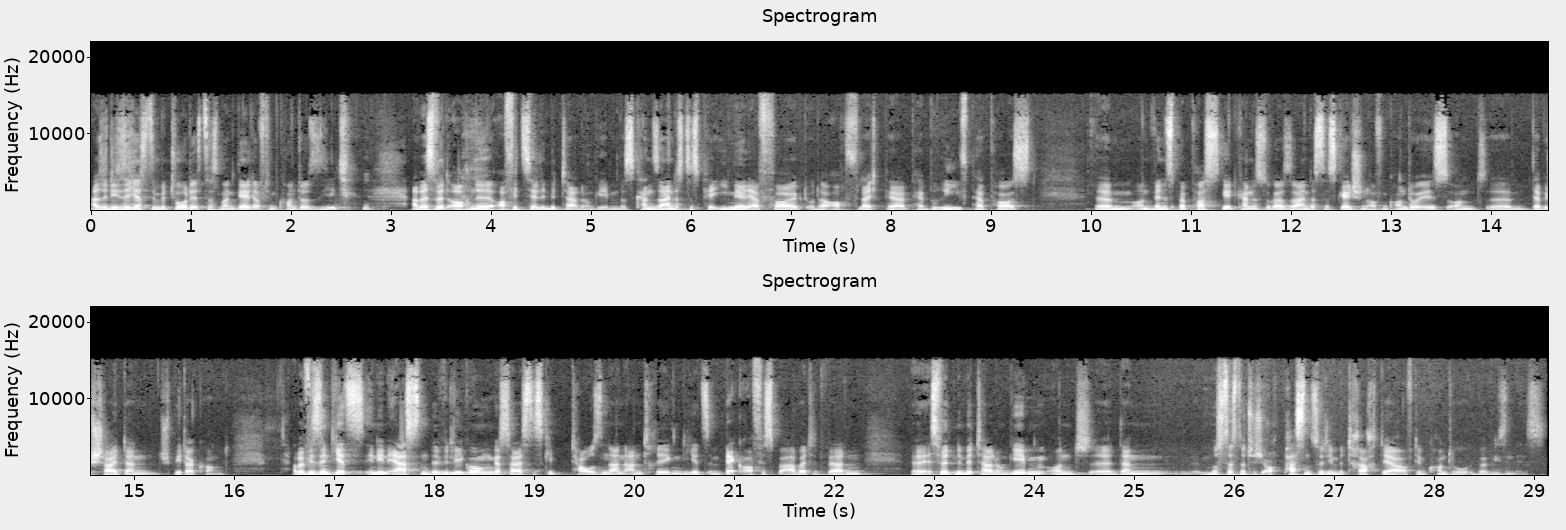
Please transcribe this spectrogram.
Also die sicherste Methode ist, dass man Geld auf dem Konto sieht. Aber es wird auch eine offizielle Mitteilung geben. Das kann sein, dass das per E-Mail erfolgt oder auch vielleicht per, per Brief, per Post. Ähm, Und wenn es per Post geht, kann es sogar sein, dass das Geld schon auf dem Konto ist und äh, der Bescheid dann später kommt. Aber wir sind jetzt in den ersten Bewilligungen. Das heißt, es gibt Tausende an Anträgen, die jetzt im Backoffice bearbeitet werden. Äh, Es wird eine Mitteilung geben und äh, dann muss das natürlich auch passen zu dem Betrag, der auf dem Konto überwiesen ist.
